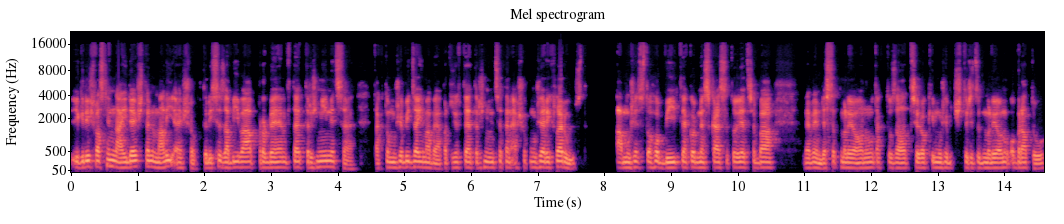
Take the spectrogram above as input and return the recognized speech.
i když vlastně najdeš ten malý e-shop, který se zabývá prodejem v té tržní nice, tak to může být zajímavé, protože v té tržní nice ten e-shop může rychle růst a může z toho být, jako dneska, jestli to je třeba, nevím, 10 milionů, tak to za tři roky může být 40 milionů obratu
